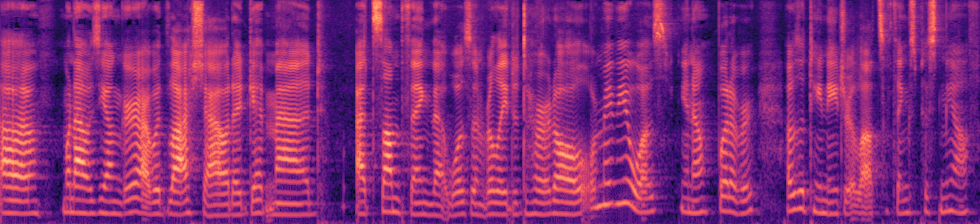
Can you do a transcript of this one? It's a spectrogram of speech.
uh, when I was younger, I would lash out. I'd get mad at something that wasn't related to her at all, or maybe it was, you know, whatever. I was a teenager, lots of things pissed me off.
